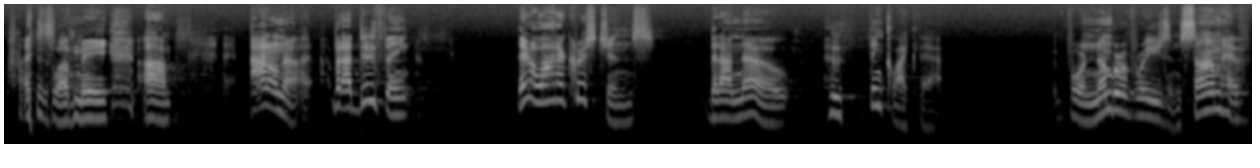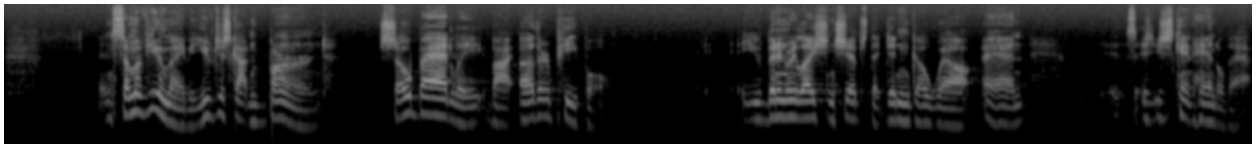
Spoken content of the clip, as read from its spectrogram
I just love me. Um, I don't know, but I do think there are a lot of Christians that I know who think like that for a number of reasons. Some have, and some of you maybe, you've just gotten burned so badly by other people you've been in relationships that didn't go well, and you just can't handle that.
